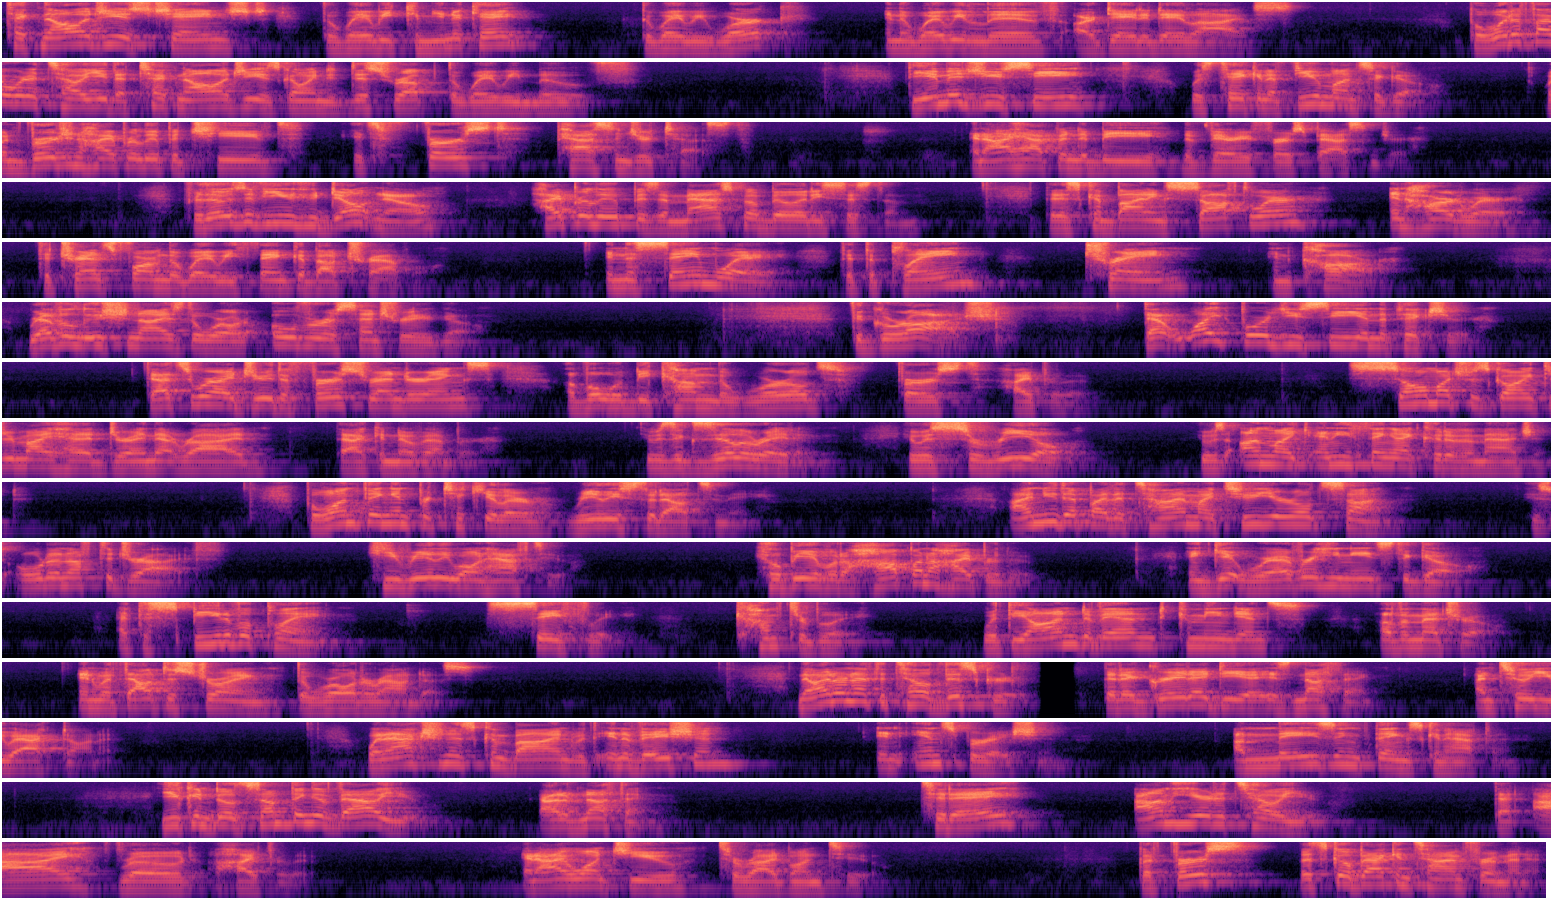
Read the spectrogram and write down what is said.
Technology has changed the way we communicate, the way we work, and the way we live our day to day lives. But what if I were to tell you that technology is going to disrupt the way we move? The image you see was taken a few months ago when Virgin Hyperloop achieved its first passenger test. And I happen to be the very first passenger. For those of you who don't know, Hyperloop is a mass mobility system that is combining software and hardware to transform the way we think about travel. In the same way that the plane, train, and car revolutionized the world over a century ago. The garage, that whiteboard you see in the picture, that's where I drew the first renderings of what would become the world's first Hyperloop. So much was going through my head during that ride back in November. It was exhilarating. It was surreal. It was unlike anything I could have imagined. But one thing in particular really stood out to me. I knew that by the time my two year old son is old enough to drive, he really won't have to. He'll be able to hop on a Hyperloop and get wherever he needs to go at the speed of a plane, safely, comfortably, with the on demand convenience of a metro, and without destroying the world around us. Now, I don't have to tell this group that a great idea is nothing until you act on it. When action is combined with innovation and inspiration, amazing things can happen. You can build something of value out of nothing. Today, I'm here to tell you that I rode a Hyperloop, and I want you to ride one too. But first, let's go back in time for a minute.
